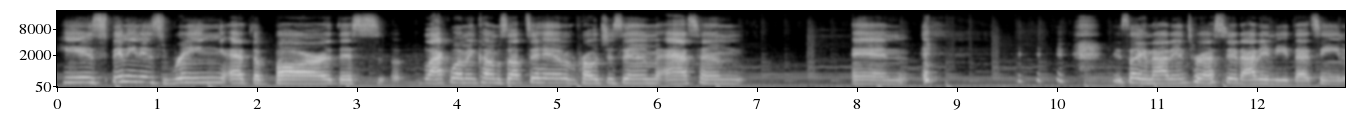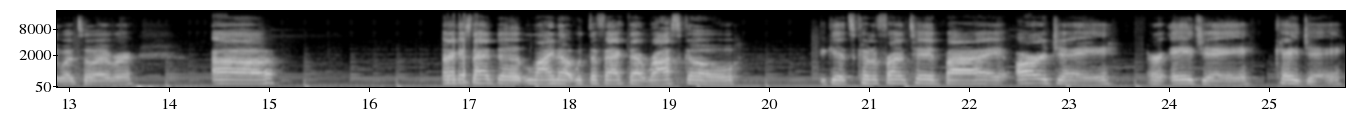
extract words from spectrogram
He is spinning his ring at the bar. This black woman comes up to him, approaches him, asks him, and He's like not interested. I didn't need that scene whatsoever. Uh and I guess I had to line up with the fact that Roscoe gets confronted by RJ or AJ, KJ.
